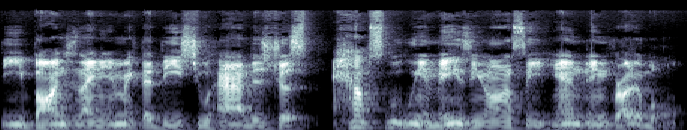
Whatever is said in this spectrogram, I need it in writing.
the bond dynamic that these two have is just absolutely amazing, honestly, and incredible.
